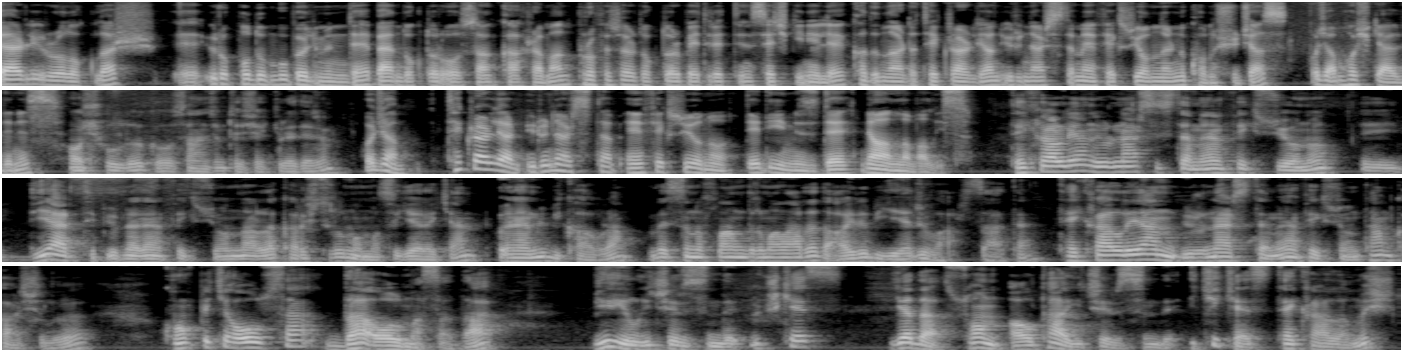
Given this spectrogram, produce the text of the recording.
Değerli ürologlar, e, Üropod'un bu bölümünde ben Doktor Oğuzhan Kahraman, Profesör Doktor Bedrettin Seçkin ile kadınlarda tekrarlayan üriner sistem enfeksiyonlarını konuşacağız. Hocam hoş geldiniz. Hoş bulduk Oğuzhan'cığım teşekkür ederim. Hocam, tekrarlayan üriner sistem enfeksiyonu dediğimizde ne anlamalıyız? Tekrarlayan üriner sistem enfeksiyonu diğer tip üriner enfeksiyonlarla karıştırılmaması gereken önemli bir kavram ve sınıflandırmalarda da ayrı bir yeri var zaten. Tekrarlayan üriner sistem enfeksiyon tam karşılığı komplike olsa da olmasa da bir yıl içerisinde 3 kez ya da son 6 ay içerisinde 2 kez tekrarlamış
